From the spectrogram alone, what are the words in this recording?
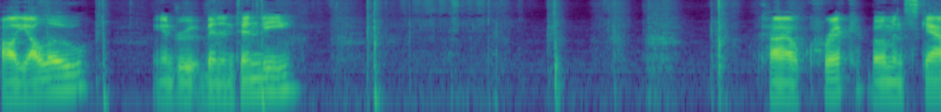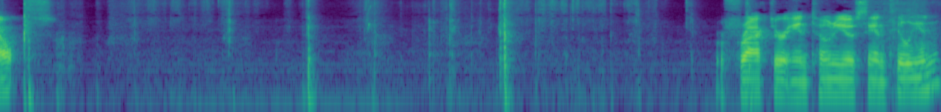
Hayalo, Andrew Benintendi, Kyle Crick, Bowman Scouts. Refractor Antonio Santillan.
